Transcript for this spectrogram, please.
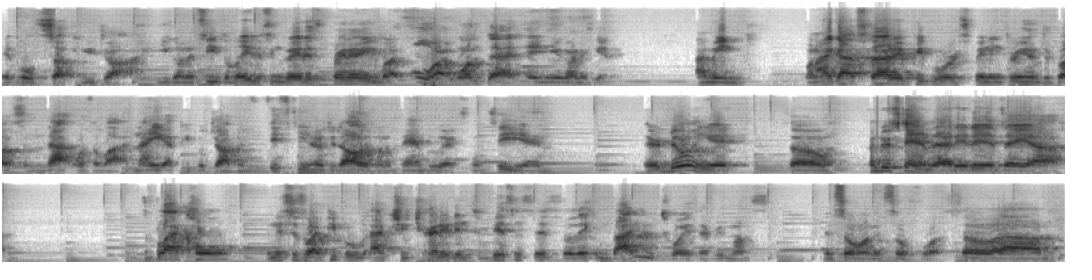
it will suck you dry. You're to see the latest and greatest printer, and you're like, oh, I want that, and you're to get it. I mean, when I got started, people were spending 300 bucks, and that was a lot. Now you got people dropping $1,500 on a Bambu X1C, and they're doing it. So understand that it is a, uh, it's a black hole, and this is why people actually turn it into businesses so they can buy new toys every month, and so on and so forth. So um,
